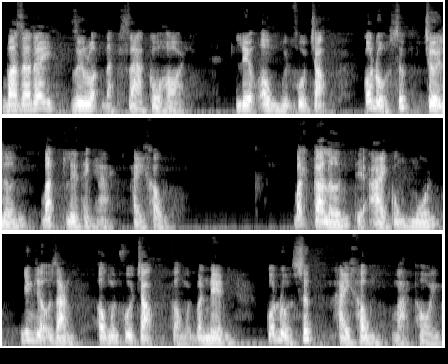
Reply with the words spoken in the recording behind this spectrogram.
Và giờ đây, dư luận đặt ra câu hỏi, liệu ông Nguyễn Phú Trọng có đủ sức chơi lớn bắt Lê Thanh Hải hay không? Bắt ca lớn thì ai cũng muốn, nhưng liệu rằng ông Nguyễn Phú Trọng và Nguyễn Văn Nên có đủ sức hay không mà thôi.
